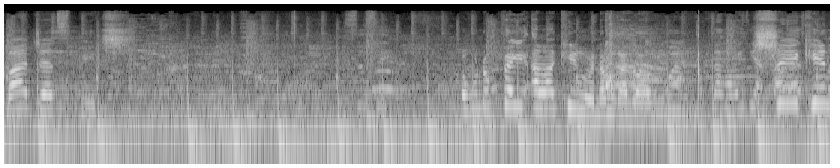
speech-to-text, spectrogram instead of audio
budget speech. Umuntu ukupheka i-ala king wena mngani wami. Chicken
